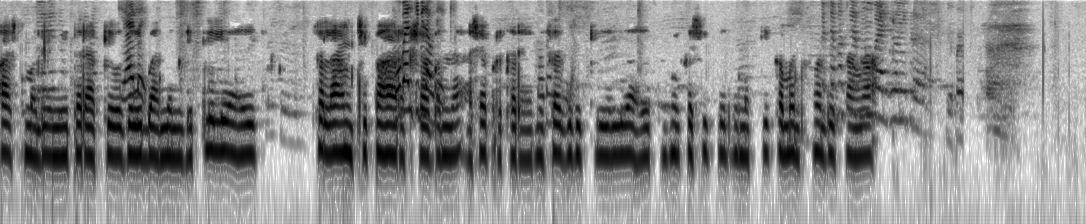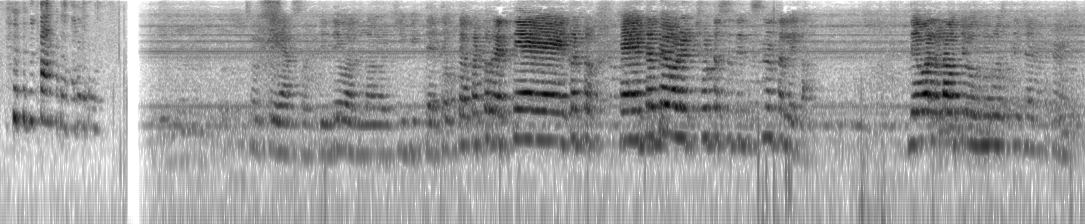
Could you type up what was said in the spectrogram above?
फास्टमध्ये मी इथं राखी वगैरे बांधून घेतलेली आहे. चला आमची पहा रक्षाबंधन अशा प्रकारे आम्ही साजरी केलेली आहे. तुम्ही कशी केली नक्की कमेंट्समध्ये सांगा. देवाला लावते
